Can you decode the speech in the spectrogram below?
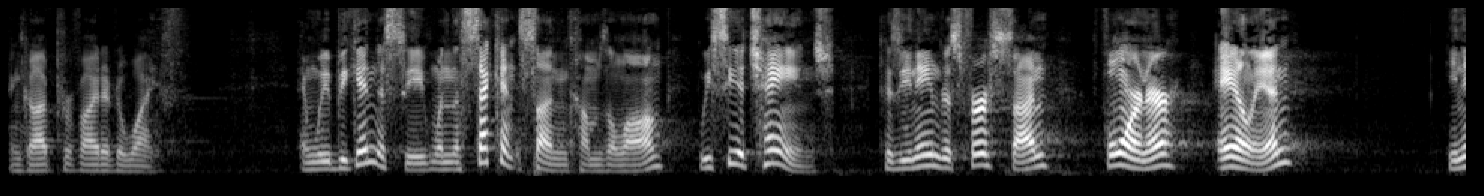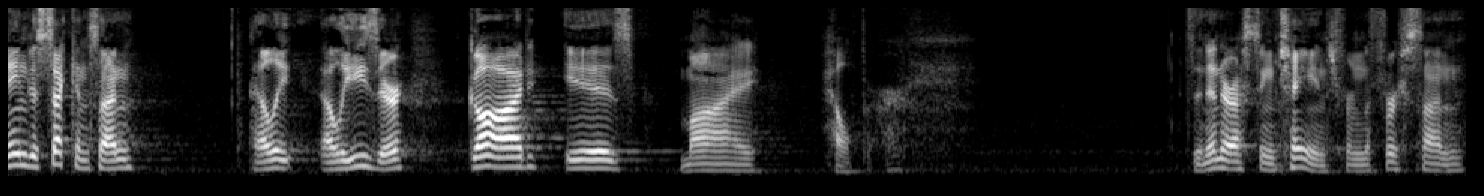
And God provided a wife. And we begin to see when the second son comes along, we see a change because he named his first son foreigner, alien. He named his second son Eliezer. God is my helper. It's an interesting change from the first son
